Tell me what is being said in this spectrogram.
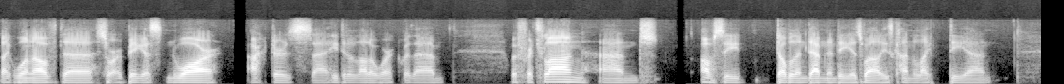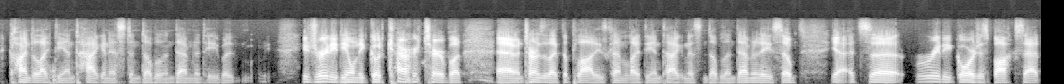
like one of the sort of biggest noir actors. Uh, he did a lot of work with um with Fritz Lang and obviously Double Indemnity as well. He's kind of like the uh, kind of like the antagonist in Double Indemnity, but he's really the only good character. But uh, in terms of like the plot, he's kind of like the antagonist in Double Indemnity. So yeah, it's a really gorgeous box set.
